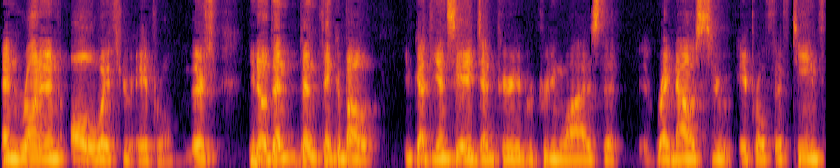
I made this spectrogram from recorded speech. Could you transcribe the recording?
and running all the way through april. There's you know then then think about you've got the ncaa dead period recruiting wise that right now is through april 15th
